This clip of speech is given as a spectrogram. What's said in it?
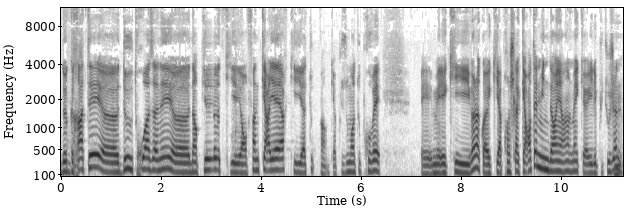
de gratter euh, deux ou trois années euh, d'un pilote qui est en fin de carrière, qui a tout, enfin, qui a plus ou moins tout prouvé, et mais qui voilà quoi, qui approche la quarantaine mine de rien. hein, le mec, euh, il est plus tout jeune. Mm.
